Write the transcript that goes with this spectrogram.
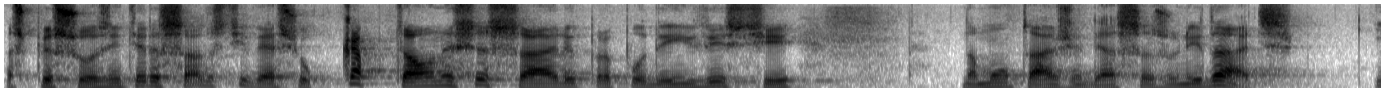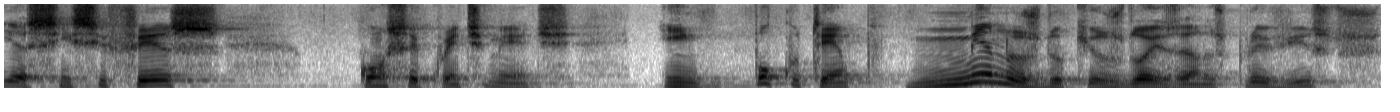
as pessoas interessadas tivessem o capital necessário para poder investir na montagem dessas unidades. E assim se fez, consequentemente, em pouco tempo, menos do que os dois anos previstos,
